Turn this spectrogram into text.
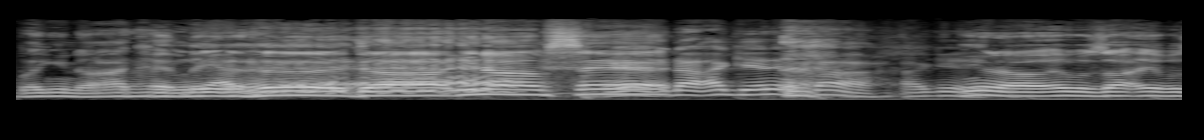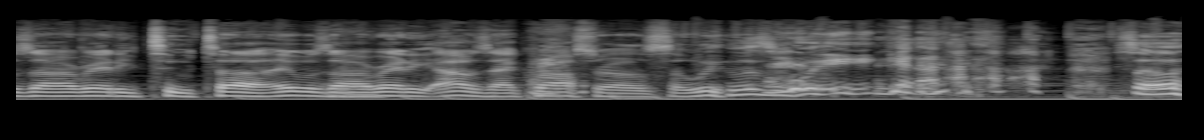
But you know, I couldn't leave the hood, dog. You know what I'm Yeah, saying? no, I get it. Nah, I get it. You know, it was uh, it was already too tough. It was already I was at crossroads, so we was weak. so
